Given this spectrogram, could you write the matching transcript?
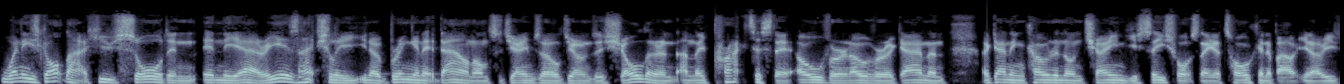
When he's got that huge sword in, in the air, he is actually, you know, bringing it down onto James Earl Jones's shoulder and, and they practiced it over and over again. And again, in Conan Unchained, you see Schwarzenegger talking about, you know, he,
